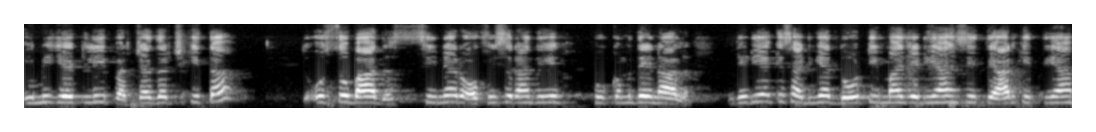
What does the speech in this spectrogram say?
ਇਮੀਡੀਏਟਲੀ ਪਰਚਾ ਦਰਜ ਕੀਤਾ, ਤੇ ਉਸ ਤੋਂ ਬਾਅਦ ਸੀਨੀਅਰ ਆਫੀਸਰਾਂ ਦੇ ਹੁਕਮ ਦੇ ਨਾਲ ਜਿਹੜੀਆਂ ਕਿ ਸਾਡੀਆਂ ਦੋ ਟੀਮਾਂ ਜਿਹੜੀਆਂ ਅਸੀਂ ਤਿਆਰ ਕੀਤੀਆਂ,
